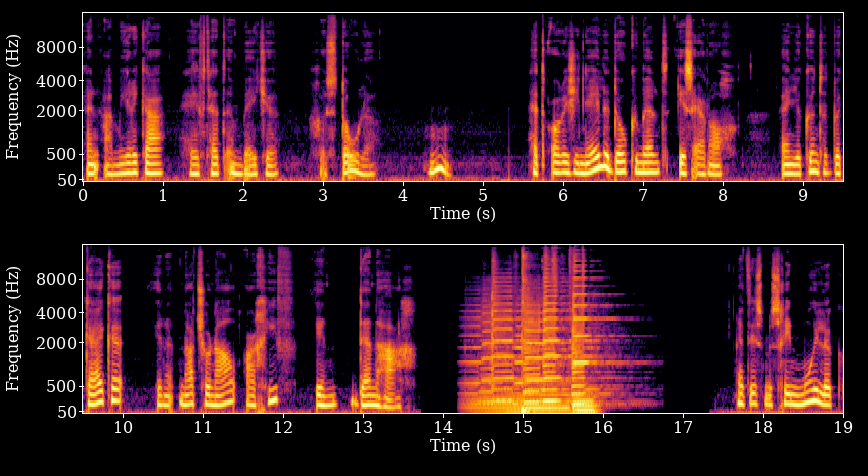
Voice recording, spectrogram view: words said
en Amerika heeft het een beetje gestolen. Hmm. Het originele document is er nog en je kunt het bekijken in het Nationaal Archief in Den Haag. Het is misschien moeilijk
